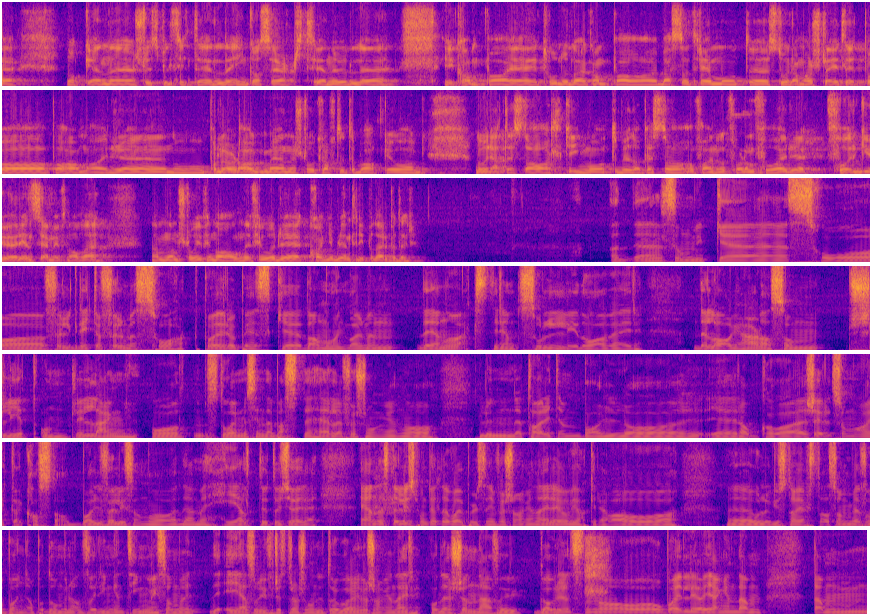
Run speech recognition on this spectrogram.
Nok en eh, sluttspilltittel innkassert. 3-0 eh, i kamper, 2-0 i kamper og best av tre mot eh, Storhamar. Sleit litt på, på, Hamar nå på lørdag, men slo kraftig tilbake. og Nå rettes da alt inn mot Budapest og, og Final for De får, får gjøre i en semifinale. De, de slo i finalen i fjor. Kan det bli en trippel der, Petter? Det er liksom ikke så greit å følge med så hardt på europeisk damehåndball, men det er noe ekstremt solid over det laget her, da, som sliter ordentlig lenge og står med sine beste hele første gangen. Og Lunde tar ikke en ball, og Rabkova ser ut som å ikke ha kasta ball før, liksom, og de er helt ute å kjøre. Eneste lyspunktet til Vipers den første gangen her er jo Viakreva og uh, Ole Gustav Jekstad som ble forbanna på dommerne for ingenting. Liksom. Det er så mye frustrasjon ute og går første gangen her, og det skjønner jeg for Gabrielsen og, og og gjengen. De, de,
